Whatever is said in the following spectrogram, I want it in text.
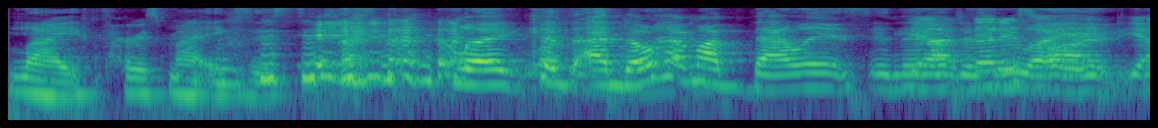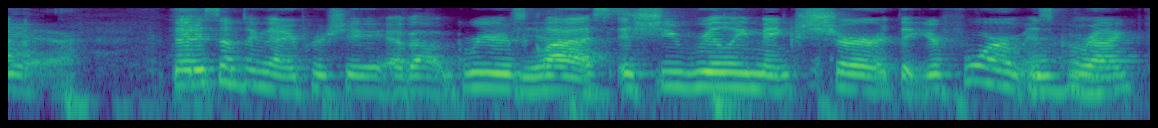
life, hurts my existence. like because I don't have my balance, and then Yeah, I just that be is like, hard, yeah. That is something that I appreciate about Greer's class is she really makes sure that your form is Mhm. correct.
